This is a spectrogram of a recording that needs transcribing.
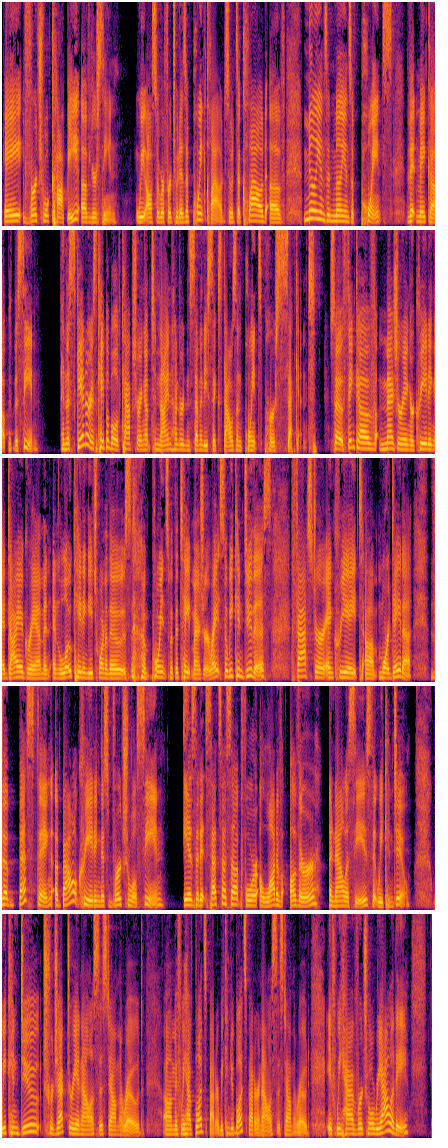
a virtual copy of your scene. We also refer to it as a point cloud. So it's a cloud of millions and millions of points that make up the scene. And the scanner is capable of capturing up to 976,000 points per second. So think of measuring or creating a diagram and, and locating each one of those points with a tape measure, right? So we can do this faster and create um, more data. The best thing about creating this virtual scene is that it sets us up for a lot of other analyses that we can do. We can do trajectory analysis down the road. Um, if we have blood spatter, we can do blood spatter analysis down the road. If we have virtual reality,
